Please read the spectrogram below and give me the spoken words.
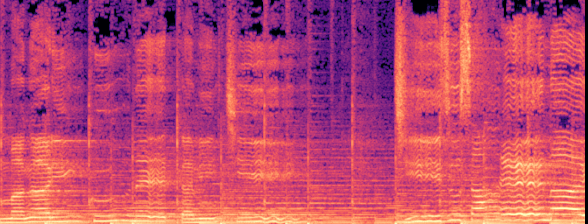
曲がりくねった道。傷さえない。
